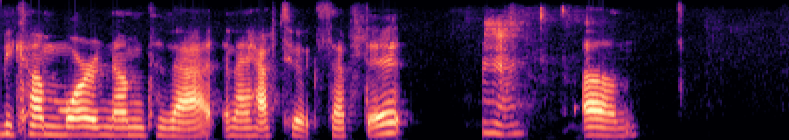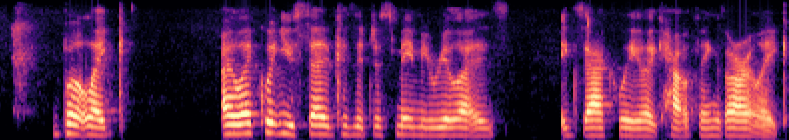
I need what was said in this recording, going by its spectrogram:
become more numb to that, and I have to accept it. hmm Um, but like, I like what you said because it just made me realize exactly like how things are. Like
